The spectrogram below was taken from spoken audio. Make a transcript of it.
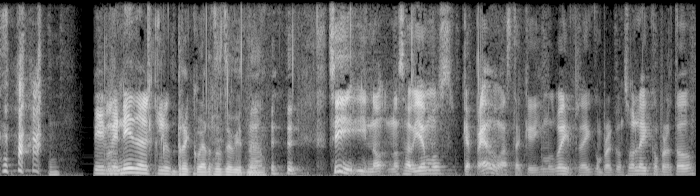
Bienvenido al club. Recuerdos de Vietnam. Sí, y no, no sabíamos qué pedo hasta que dijimos, güey, pues hay que comprar consola, hay que comprar todo.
